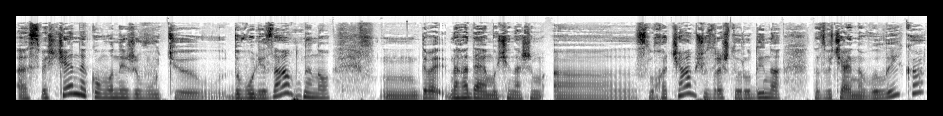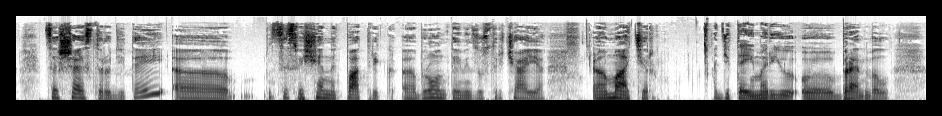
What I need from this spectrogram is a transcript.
е, священником, вони живуть е, доволі замкнено. Давай нагадаємо ще нашим слухачам, що, зрештою, родина надзвичайно велика, це шестеро дітей. Це священник Патрік е, Бронте. Він зустрічає е, матір дітей Марію Бренвелл Е,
